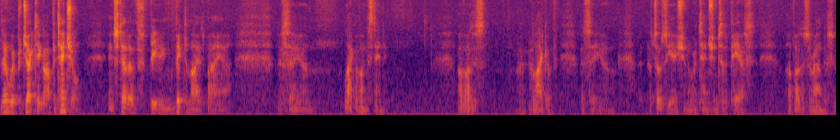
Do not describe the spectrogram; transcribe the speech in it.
Then we're projecting our potential instead of being victimized by, uh, let's say, um, lack of understanding of others, a lack of, let's say, um, association or attention to the path of others around us who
